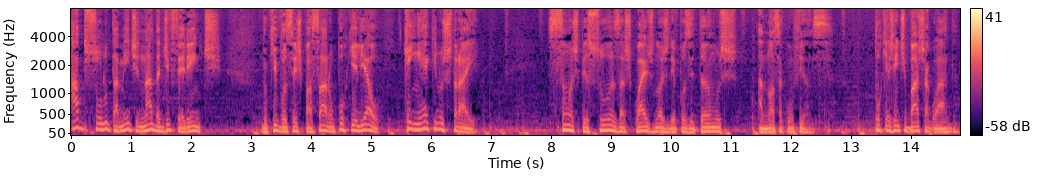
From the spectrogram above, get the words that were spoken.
absolutamente nada diferente do que vocês passaram, porque, Eliel, quem é que nos trai? São as pessoas às quais nós depositamos a nossa confiança. Porque a gente baixa a guarda,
